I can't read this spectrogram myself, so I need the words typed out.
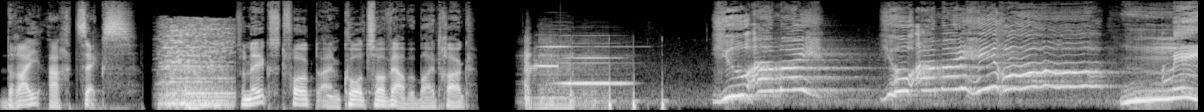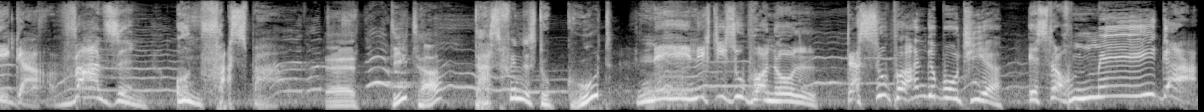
386. Zunächst folgt ein kurzer Werbebeitrag. You are my, Mega! Wahnsinn! Unfassbar! Äh, Dieter? Das findest du gut? Nee, nicht die Super Null. Das super Angebot hier ist doch mega!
